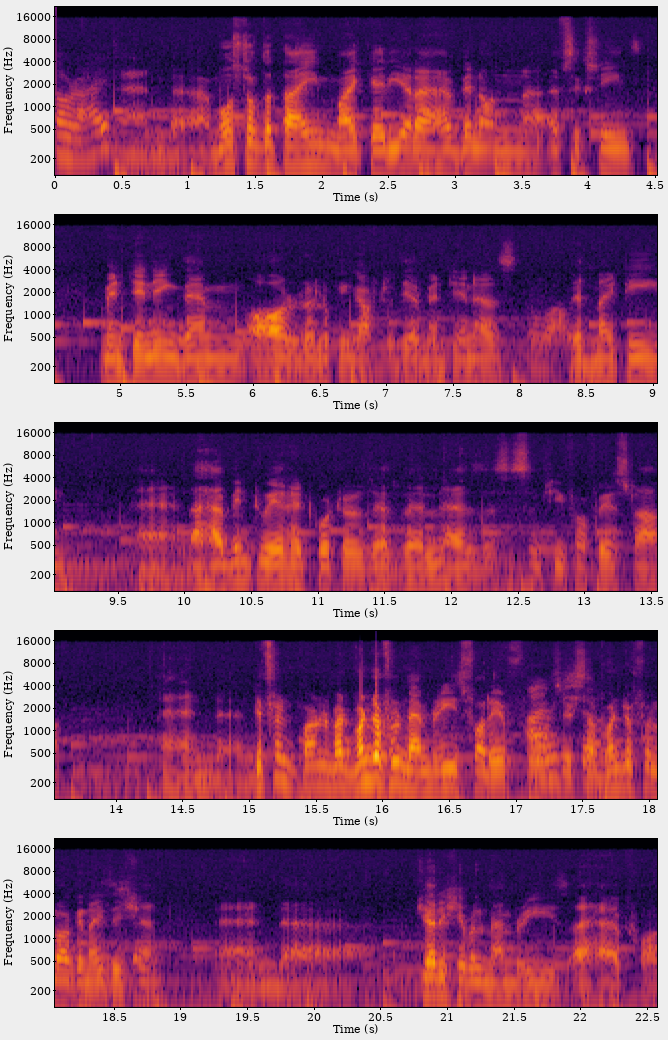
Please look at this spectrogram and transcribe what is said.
All right. and uh, most of the time, my career I have been on uh, F-16s, maintaining them or looking after their maintainers Wow. with my team. And I have been to Air Headquarters as well as Assistant Chief of Air Staff and uh, different, but wonderful memories for Air Force. it's sure. a wonderful organization and uh, cherishable memories I have for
